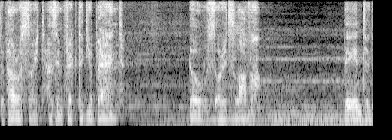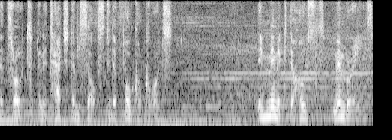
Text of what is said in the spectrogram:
The parasite has infected your band. Those are its larvae. They enter the throat and attach themselves to the vocal cords. They mimic the host's membranes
